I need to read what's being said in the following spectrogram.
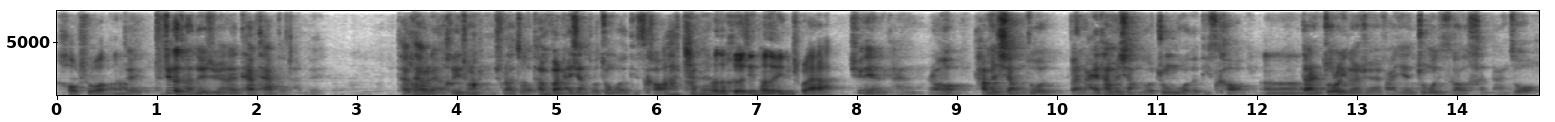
好说啊？对，他这个团队是原来 TapTap 的团队，TapTap 两个核心创始人出来做，他们本来想做中国的 Discord，啊，他他的核心团队已经出来了。去年离开的嘛，然后他们想做，本来他们想做中国的 Discord，嗯，但是做了一段时间，发现中国 Discord 很难做。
